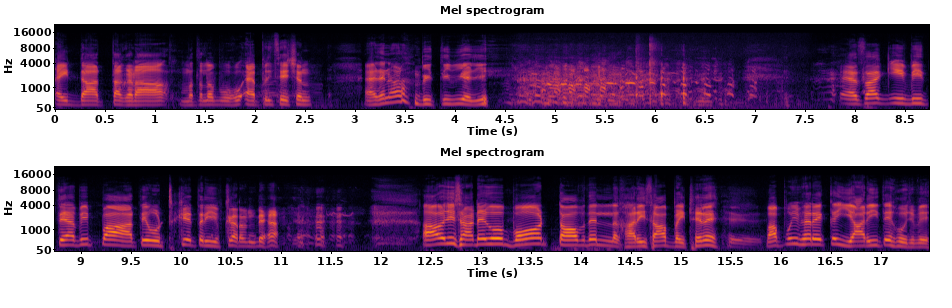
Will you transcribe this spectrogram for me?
ਐਡਾ ਤਗੜਾ ਮਤਲਬ ਉਹ ਐਪਰੀਸੀਏਸ਼ਨ ਇਹਦੇ ਨਾਲ ਬੀਤੀ ਵੀ ਹੈ ਜੀ। ਐਸਾ ਕੀ ਬੀਤਿਆ ਵੀ ਭਾ ਤੇ ਉੱਠ ਕੇ ਤਾਰੀਫ ਕਰਨ ਡਿਆ। ਆਓ ਜੀ ਸਾਡੇ ਕੋਲ ਬਹੁਤ ਟੌਪ ਦੇ ਲਖਾਰੀ ਸਾਹਿਬ ਬੈਠੇ ਨੇ। ਬਾਪੂ ਜੀ ਫਿਰ ਇੱਕ ਯਾਰੀ ਤੇ ਹੋ ਜਵੇ।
